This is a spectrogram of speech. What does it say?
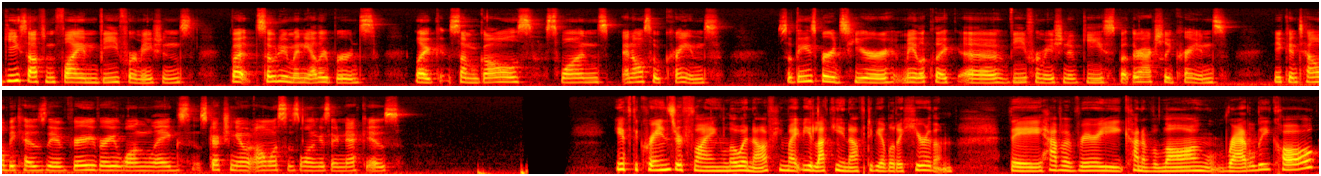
Geese often fly in V formations, but so do many other birds, like some gulls, swans, and also cranes. So these birds here may look like a V formation of geese, but they're actually cranes. You can tell because they have very, very long legs, stretching out almost as long as their neck is. If the cranes are flying low enough, you might be lucky enough to be able to hear them. They have a very kind of long, rattly call,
